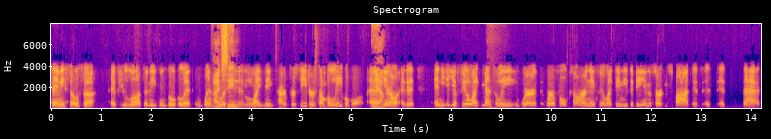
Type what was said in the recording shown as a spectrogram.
Sammy Sosa, if you look and you can Google it, went through I've a seen... enlightening kind of procedure. It's unbelievable, and yeah. you know, and, it, and you feel like mentally where where folks are, and they feel like they need to be in a certain spot. It's it's it's sad,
